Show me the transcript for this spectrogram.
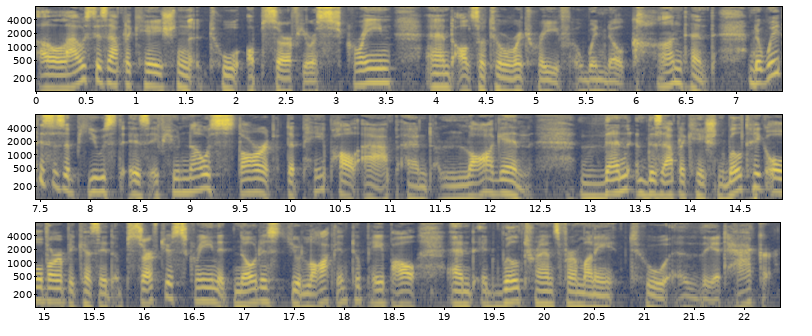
allows this application to observe your screen and also to retrieve window content. And the way this is abused is if you now start the PayPal app and log in, then this application will take over because it observed your screen, it noticed you logged into PayPal and it will transfer money to the attacker.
